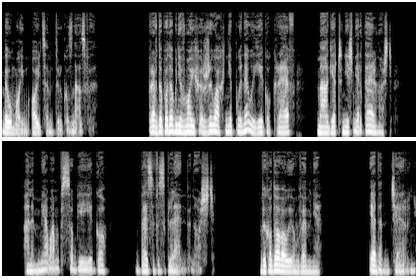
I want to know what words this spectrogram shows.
Był moim ojcem tylko z nazwy. Prawdopodobnie w moich żyłach nie płynęły jego krew, magia czy nieśmiertelność, ale miałam w sobie jego bezwzględność. Wyhodował ją we mnie. Jeden cierń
